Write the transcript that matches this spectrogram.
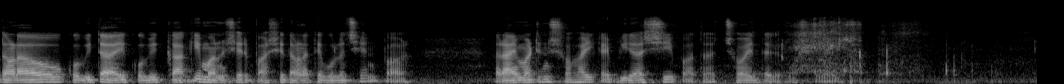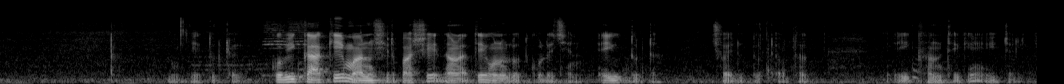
দাঁড়াও কবিতায়, কবি কাকে মানুষের পাশে দাঁড়াতে বলেছেন? রায়মার্টিন সহায়িকায় বিরাশি পাতা ছয় দাগের প্রশ্ন। কবি কাকে মানুষের পাশে দাঁড়াতে অনুরোধ করেছেন? এই উত্তরটা, ছয়ের উত্তরটা, অর্থাৎ এইখান থেকে এইটা লিখবে।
